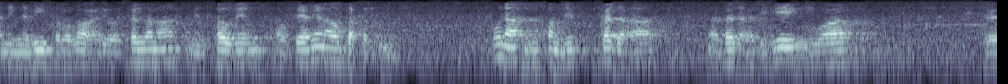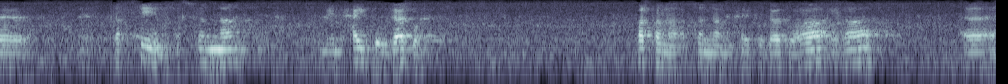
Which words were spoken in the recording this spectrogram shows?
عن النبي صلى الله عليه وسلم من قول أو فعل أو تقرير. هنا المصنف بدأ ما بدأ به هو آه، تقسيم السنة من حيث ذاتها. قسم السنة من حيث ذاتها إلى آه،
